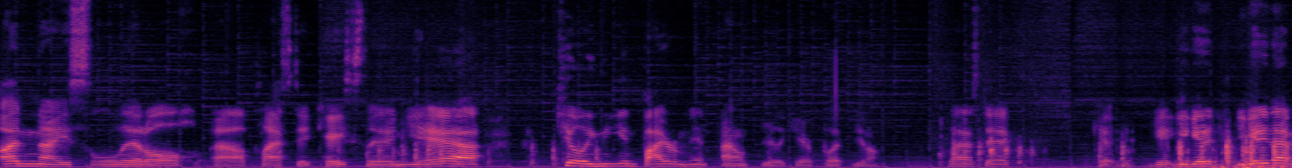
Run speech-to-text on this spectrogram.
a nice little uh, plastic case thing. Yeah, killing the environment. I don't really care, but you know, plastic. Get, you get it? You getting that?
